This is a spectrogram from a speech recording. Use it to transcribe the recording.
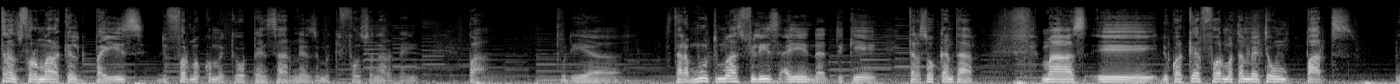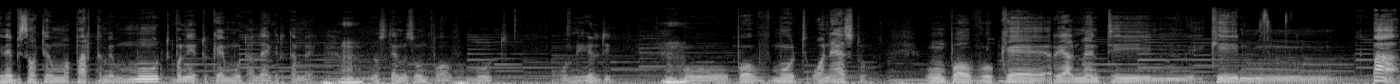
transformar aquele país de forma como é que eu pensar mesmo que funcionar bem, pá, podia estar muito mais feliz ainda do que estar só cantar. Mas, e, de qualquer forma, também tem uma parte. Guiné-Bissau tem uma parte também muito bonita, que é muito alegre também. Uhum. Nós temos um povo muito humilde, uhum. um povo muito honesto, um povo que realmente que pá,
